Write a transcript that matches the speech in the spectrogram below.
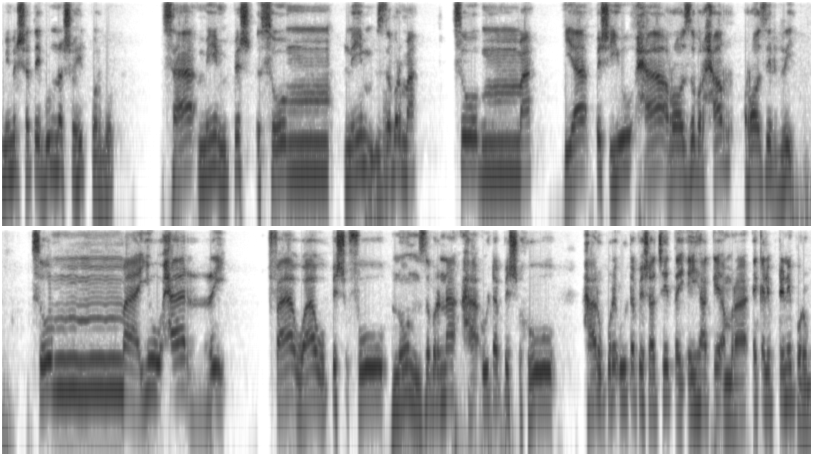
মিমের সাথে গুন্নার সহিত পড়ব। সা, মিম, পেশ, সোম মিম জবর মা, সোমা ইয়া, পেশ, ইউ, হা, র, জবর, হার, রজির রি। সুম্মা রি। ফা, ওয়াও, পেশ, ফু, নুন, জবর না, হা, উল্টা পেশ, হু হার উপরে উল্টা পেশ আছে, তাই এই হাকে আমরা একালিপ টেনে পড়ব।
